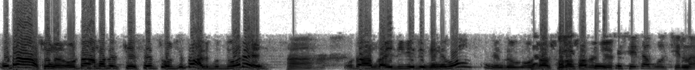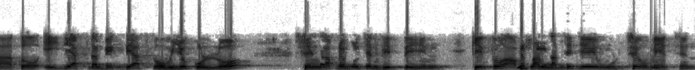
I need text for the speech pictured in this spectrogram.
ওটা শুনুন ওটা আমাদের কেসে চলছে তো আলিপুরদুয়ারে। হ্যাঁ। ওটা আমরা এদিকে দেখে নেব কিন্তু ওটা না, সরাসরি সেটা বলছি না। তো এই যে একটা ব্যক্তি আজকে অভিযোগ করল সেটা আপনি বলছেন ভিত্তিহীন। কিন্তু আপনার কাছে যে উঠছে অভিয়েছেন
